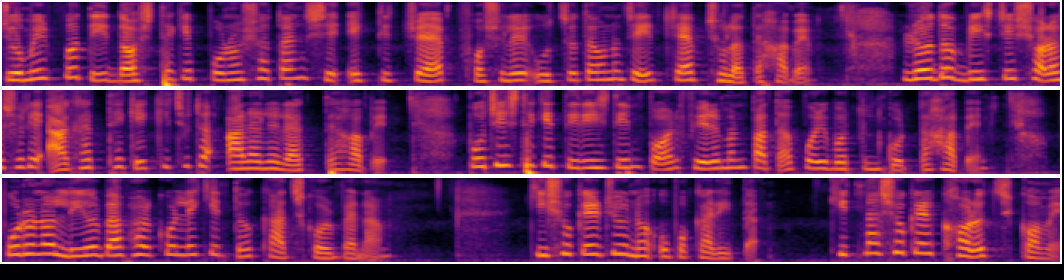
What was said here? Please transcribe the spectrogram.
জমির প্রতি দশ থেকে পনেরো শতাংশে একটি ট্র্যাপ ফসলের উচ্চতা অনুযায়ী ট্র্যাপ ঝোলাতে হবে। রোদ ও বৃষ্টির সরাসরি আঘাত থেকে কিছুটা আড়ালে রাখতে হবে। পঁচিশ থেকে তিরিশ দিন পর ফেরোমন পাতা পরিবর্তন করতে হবে। পুরনো লিওর ব্যবহার করলে কিন্তু কাজ করবে না। কৃষকের জন্য উপকারিতা। কীটনাশকের খরচ কমে।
